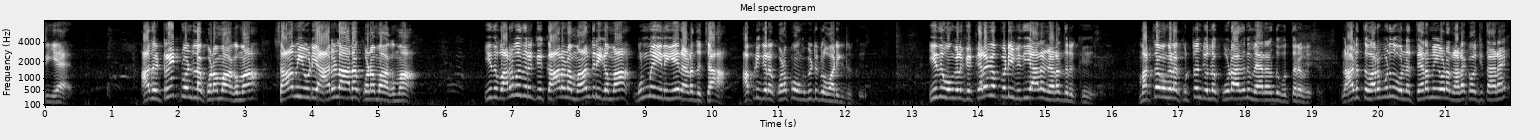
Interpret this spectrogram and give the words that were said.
செய்ய? அது ட்ரீட்மெண்ட்டில் குணமாகுமா? சாமியுடைய அருளால் குணமாகுமா? இது வருவதற்கு காரணம் மாந்திரிகமாக உண்மையிலேயே நடந்துச்சா? அப்படிங்கிற குழப்பம் உங்கள் வீட்டுக்குள்ளே ஓடிக்கிட்டு இருக்கு. இது உங்களுக்கு கிரகப்படி விதியால் நடந்திருக்கு. மற்றவங்களை குற்றம் சொல்லக்கூடாதுன்னு மேலேருந்து உத்தரவு. நான் அடுத்து வரும்பொழுது உன்னை திறமையோட நடக்க வச்சு தரேன்.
